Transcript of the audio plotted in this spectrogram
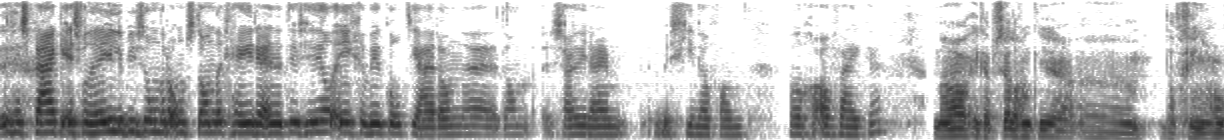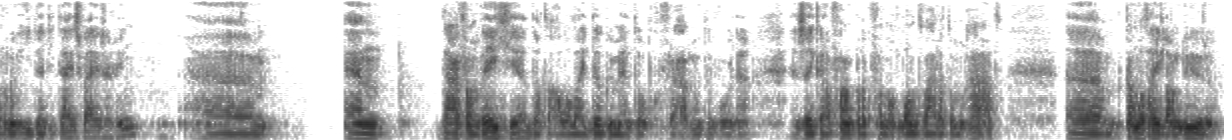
eh, sprake is van hele bijzondere omstandigheden en het is heel ingewikkeld, ja, dan, eh, dan zou je daar misschien wel van mogen afwijken. Nou, ik heb zelf een keer, eh, dat ging over een identiteitswijziging. Ehm, en daarvan weet je dat er allerlei documenten opgevraagd moeten worden. En zeker afhankelijk van het land waar het om gaat, kan dat heel lang duren.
